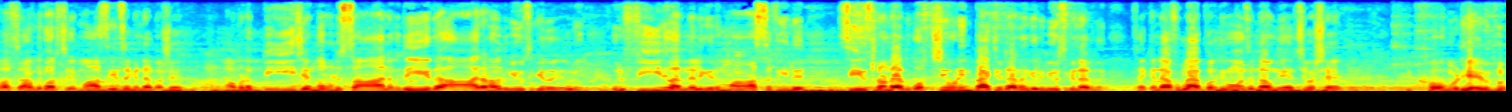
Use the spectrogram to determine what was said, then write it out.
ഫസ്റ്റ് ഹാഫിൽ കുറച്ച് മാസ് സീൻസ് ഒക്കെ ഉണ്ടായിരുന്നു. പക്ഷേ അവിടെ ബീജം എന്ന് പറഞ്ഞൊരു സാധനം ഇത് ഏത് ആരാണോ അത് മ്യൂസിക് ചെയ്തത് ഒരു ഒരു ഫീൽ പറഞ്ഞത് അല്ലെങ്കിൽ ഒരു മാസ് ഫീൽ സീൻസിലുണ്ടായിരുന്നു കുറച്ചും കൂടി ഇമ്പാക്റ്റ് കിട്ടായിരുന്നെങ്കിൽ ഒരു മ്യൂസിക് ഉണ്ടായിരുന്നു. Second half clap worthy moments ഉണ്ടാവും എന്ന് വിചാരിച്ചു. പക്ഷേ കോമഡി ആയിരുന്നു.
